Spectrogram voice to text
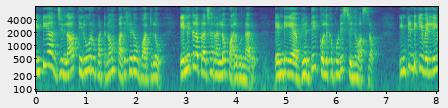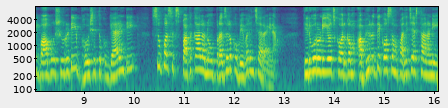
ఎన్టీఆర్ జిల్లా తిరువురు పట్టణం పదిహేడవ వార్డులో ఎన్నికల ప్రచారంలో పాల్గొన్నారు. ఎన్డీఏ అభ్యర్థి కొలికపూడి శ్రీనివాసరావు. ఇంటింటికి వెళ్ళి బాబు షూరిటీ భవిష్యత్తుకు గ్యారంటీ సూపర్ సిక్స్ పథకాలను ప్రజలకు వివరించారాయన తిరువురు నియోజకవర్గం అభివృద్ధి కోసం పనిచేస్తానని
